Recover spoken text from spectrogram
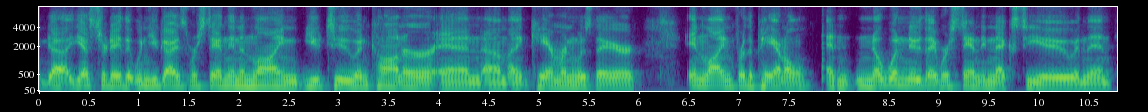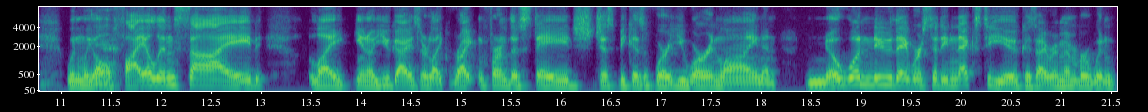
uh, yesterday that when you guys were standing in line, you two and Connor and um, I think Cameron was there in line for the panel, and no one knew they were standing next to you. And then when we all file inside, like you know, you guys are like right in front of the stage just because of where you were in line, and no one knew they were sitting next to you. Because I remember when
